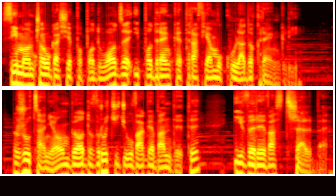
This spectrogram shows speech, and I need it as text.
Simon czołga się po podłodze i pod rękę trafia mu kula do kręgli. Rzuca nią, by odwrócić uwagę bandyty i wyrywa strzelbę.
